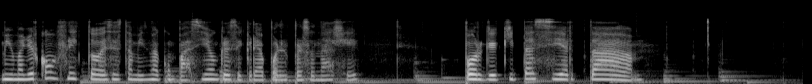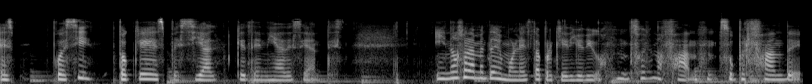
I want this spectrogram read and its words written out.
mi mayor conflicto es esta misma compasión que se crea por el personaje, porque quita cierta, pues sí, toque especial que tenía desde antes. Y no solamente me molesta porque yo digo, soy una fan, súper fan de,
